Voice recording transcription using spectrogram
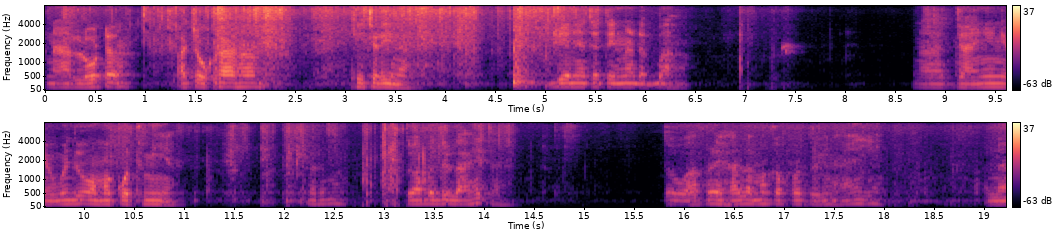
ના લોટ આ ચોખા હા, ખીચડીના. બે ને છે તેલના ડબ્બા હા. ના જાયની ને એવું બધું, આમાં કોથમીર બરાબર? તો આ બધું લાહે તા. તો આપણે હાલ આમાં કપડ ધોઈને આવીએ. અને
